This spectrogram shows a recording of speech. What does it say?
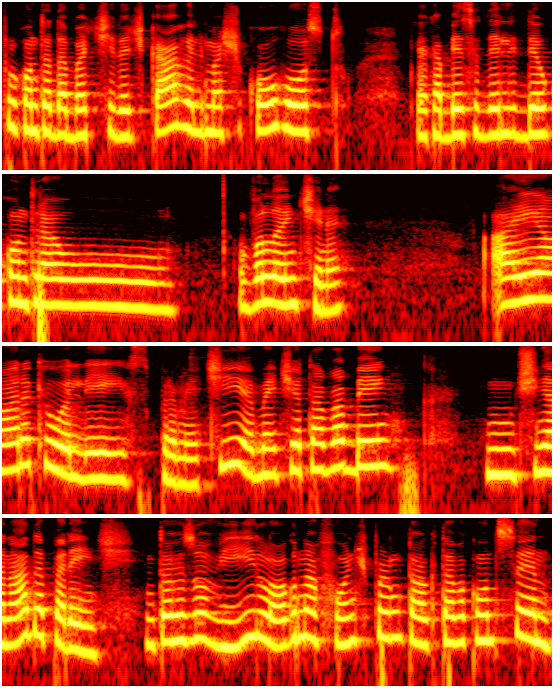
por conta da batida de carro, ele machucou o rosto. Porque a cabeça dele deu contra o, o volante, né? Aí a hora que eu olhei para minha tia, minha tia tava bem, não tinha nada aparente. Então eu resolvi ir logo na fonte perguntar o que estava acontecendo.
